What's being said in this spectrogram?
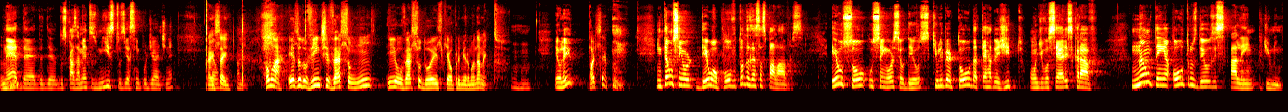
uhum. né, de, de, de, dos casamentos mistos e assim por diante. Né? É então, isso aí. Amém. Vamos lá, Êxodo 20, verso 1 e o verso 2, que é o primeiro mandamento. Uhum. Eu leio? Pode ser. Então o Senhor deu ao povo todas essas palavras. Eu sou o Senhor seu Deus, que o libertou da terra do Egito, onde você era escravo. Não tenha outros deuses além de mim.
